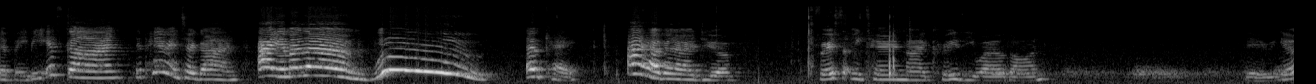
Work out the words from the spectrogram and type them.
The baby is gone. The parents are gone. I am alone. Woo! Okay, I have an idea. First, let me turn my crazy wild on. There we go.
